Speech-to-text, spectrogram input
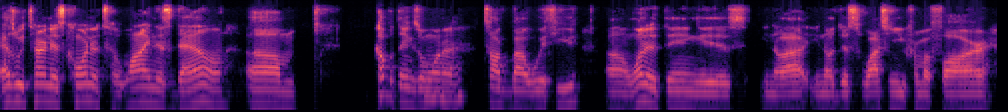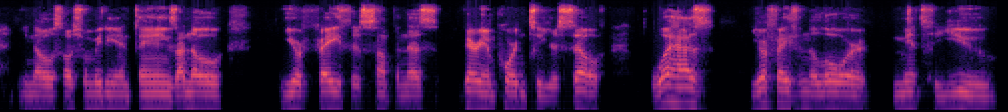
as we turn this corner to wind this down, um, couple things I want to mm-hmm. talk about with you. Uh, one of the thing is, you know, I, you know, just watching you from afar, you know, social media and things. I know your faith is something that's very important to yourself. What has your faith in the Lord meant to you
